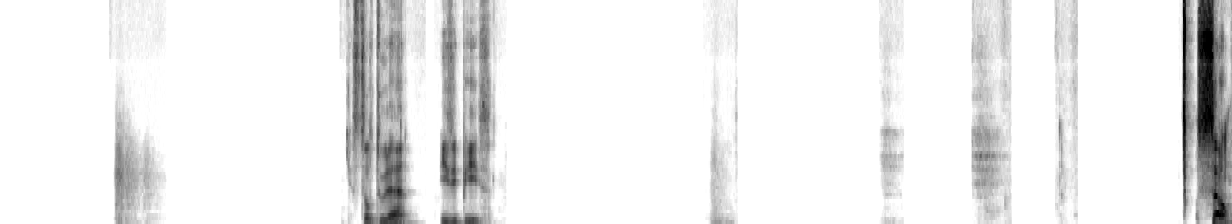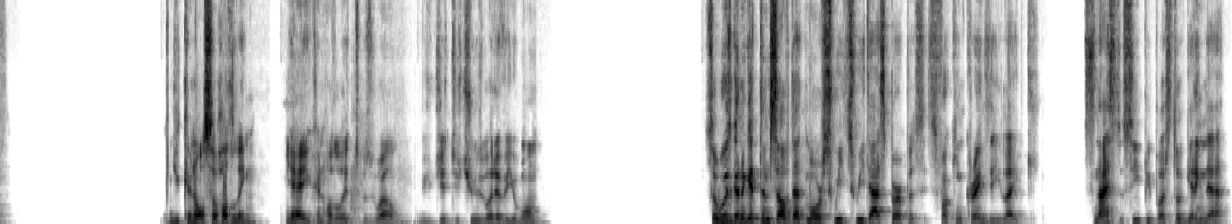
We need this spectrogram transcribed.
Still do that. Easy piece. So you can also hodling. Yeah, you can hodl it as well. You get to choose whatever you want. So who's gonna get themselves that more sweet, sweet ass purpose? It's fucking crazy. Like it's nice to see people are still getting that.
